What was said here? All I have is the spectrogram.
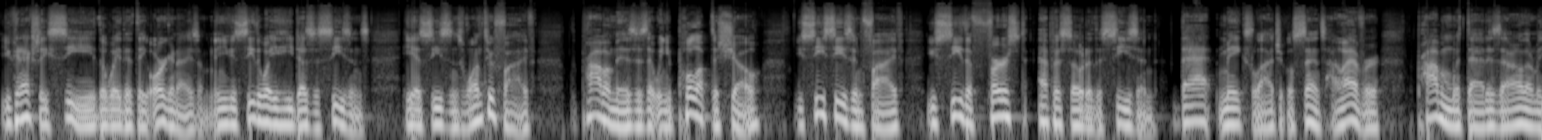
you can actually see the way that they organize them, and you can see the way he does his seasons. He has seasons one through five. The problem is, is that when you pull up the show, you see season five, you see the first episode of the season. That makes logical sense. However, the problem with that is that I'm a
